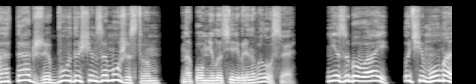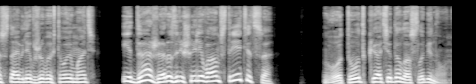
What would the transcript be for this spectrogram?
А также будущим замужеством», — напомнила Серебряноволосая. «Не забывай, почему мы оставили в живых твою мать и даже разрешили вам встретиться». Вот тут Катя дала слабину.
